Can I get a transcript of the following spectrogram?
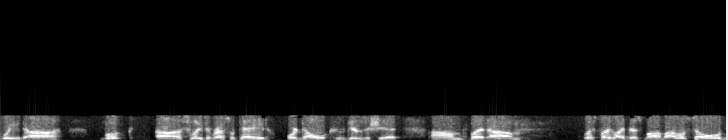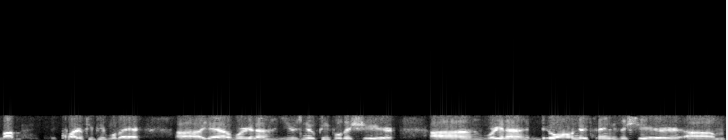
tweet uh, book uh, Sleaze at WrestleCade or don't. Who gives a shit? Um, but um, let's put it like this, Bob. I was told by quite a few people there uh, yeah, we're gonna use new people this year. Uh, we're gonna do all new things this year. Um,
